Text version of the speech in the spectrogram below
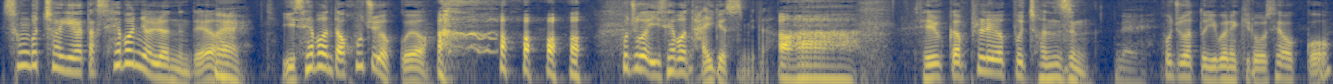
승부차기가 딱 세 번 열렸는데요. 네. 이세 번 다 호주였고요. 호주가 이 세 번 다 이겼습니다. 아, 대륙간 플레이오프 전승. 네. 호주가 또 이번에 기록을 세웠고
